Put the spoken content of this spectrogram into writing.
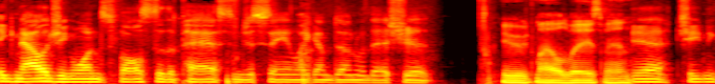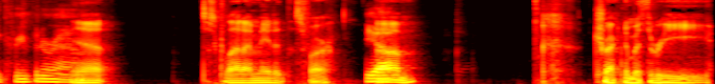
acknowledging one's faults to the past and just saying like I'm done with that shit. Dude, my old ways, man. Yeah, cheating and creeping around. Yeah. Just glad I made it this far. Yeah. Um, track number three,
